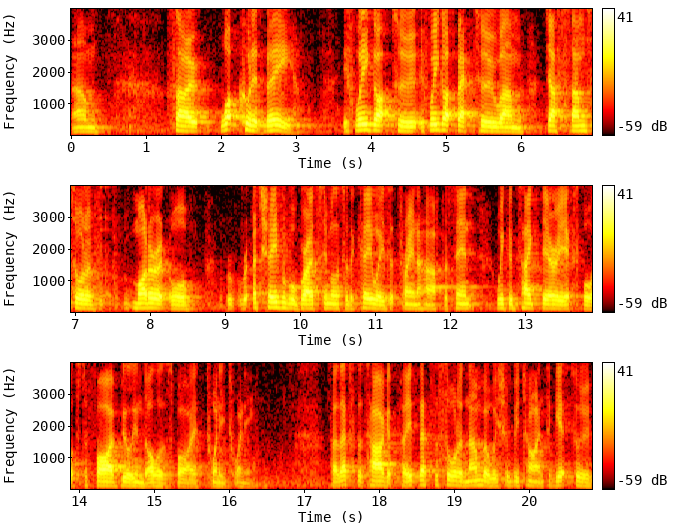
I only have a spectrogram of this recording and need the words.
Um, so what could it be? If we got, to, if we got back to um, just some sort of moderate or achievable growth similar to the Kiwis at 3.5%, we could take dairy exports to $5 billion by 2020. So that's the target, Pete. That's the sort of number we should be trying to get to.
